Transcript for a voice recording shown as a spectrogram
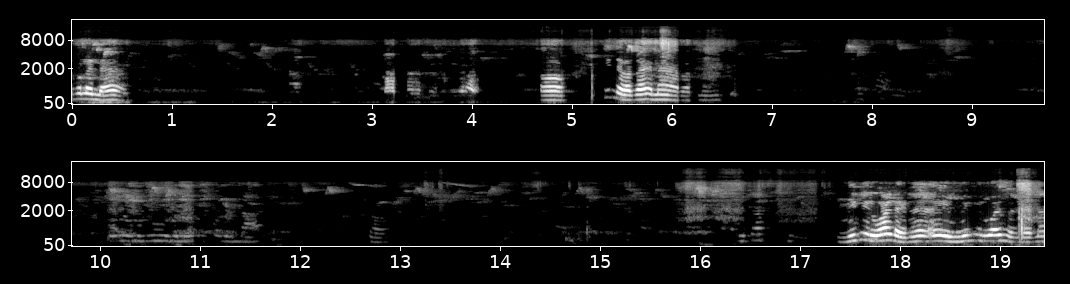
আচ্ছা কে বলাইলা হ্যাঁ কি দেওয়া যায় না আর আপনি মিলির ওয়াইডাই না এই মিলির ওয়াই হয়ে যায় না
